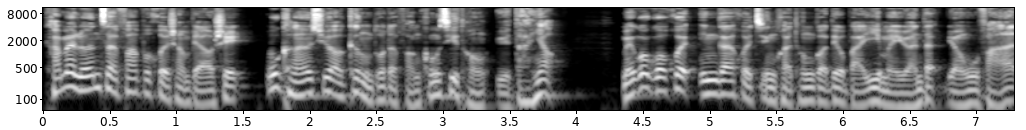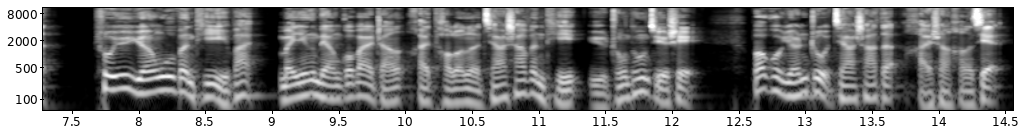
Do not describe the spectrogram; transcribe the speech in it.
卡梅伦在发布会上表示，乌克兰需要更多的防空系统与弹药。美国国会应该会尽快通过六百亿美元的援乌法案。出于援乌问题以外，美英两国外长还讨论了加沙问题与中东局势，包括援助加沙的海上航线。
